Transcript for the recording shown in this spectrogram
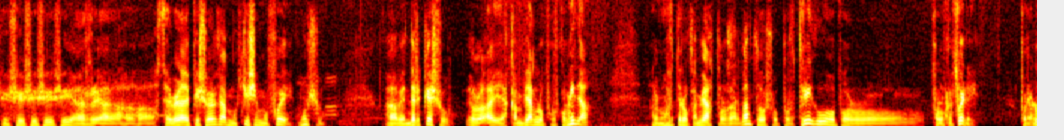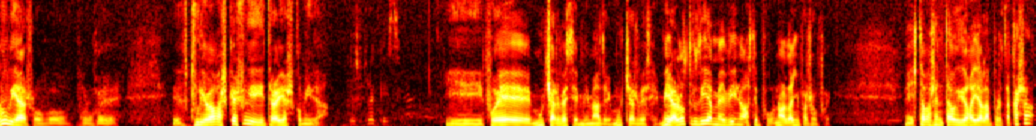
sí, sí, sí, sí, sí, a, a cervera de pisuerga muchísimo fue, mucho a vender queso, a cambiarlo por comida, a lo mejor te lo cambiabas por garbanzos o por trigo o por, lo que fuere, por alubias o por, lo que... Eh, tú llevabas queso y traías comida. Los trueques. Y fue muchas veces mi madre, muchas veces. Mira, el otro día me vino, hace poco, no, el año pasado fue. Estaba sentado yo ahí a la puerta de casa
